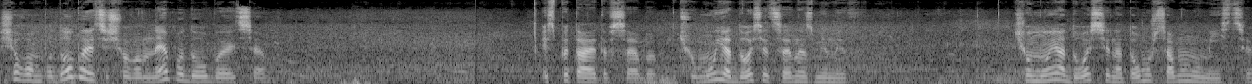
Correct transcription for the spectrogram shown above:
Що вам подобається, що вам не подобається. І спитаєте в себе, чому я досі це не змінив? Чому я досі на тому ж самому місці?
